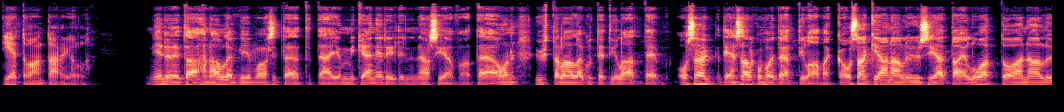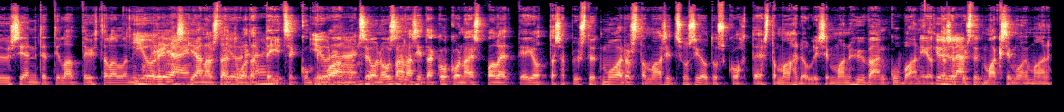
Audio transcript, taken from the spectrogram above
tietoa on tarjolla. Niin edelleen tämähän alleviivaa sitä, että tämä ei ole mikään erillinen asia, vaan tämä on yhtä lailla, kun te tilaatte, osa, teidän salkuhoitajat tilaa vaikka osakeanalyysiä tai luottoanalyysiä, niin te tilaatte yhtä lailla niin ESG-analyysiä tai tuotatte näin. itse kumpi Juuri vaan, näin. mutta se on osana sitä kokonaispalettia, jotta sä pystyt muodostamaan sit sun sijoituskohteesta mahdollisimman hyvän kuvan, jotta Kyllä. sä pystyt maksimoimaan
